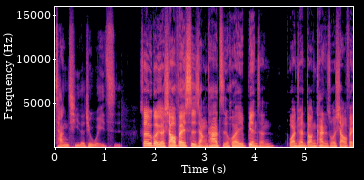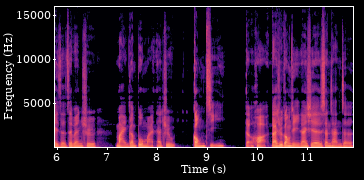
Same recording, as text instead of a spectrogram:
长期的去维持。所以，如果一个消费市场它只会变成完全端看说消费者这边去买跟不买来去攻击的话，来去攻击那些生产者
